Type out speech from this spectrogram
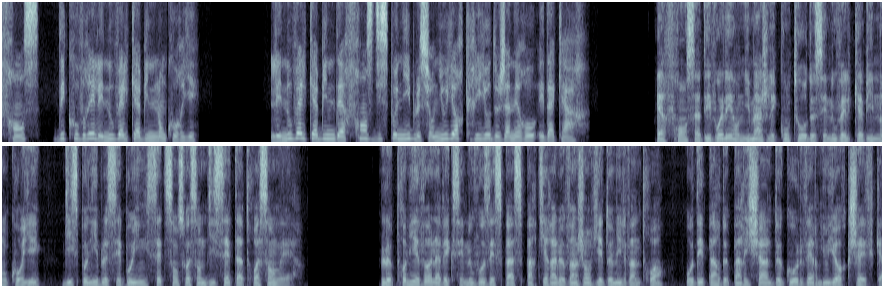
France, découvrez les nouvelles cabines long courrier. Les nouvelles cabines d'Air France disponibles sur New York, Rio de Janeiro et Dakar. Air France a dévoilé en images les contours de ses nouvelles cabines long courrier, disponibles ces Boeing 777 à 300 r Le premier vol avec ces nouveaux espaces partira le 20 janvier 2023, au départ de Paris-Charles de Gaulle vers New York JFK.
